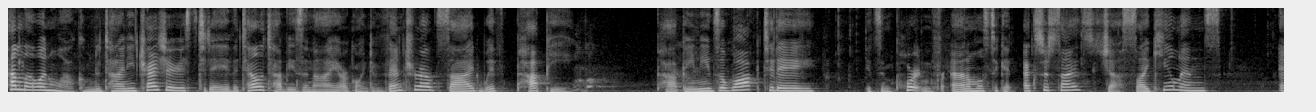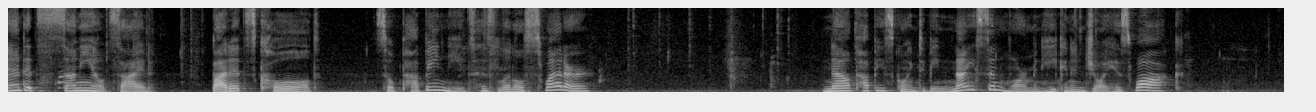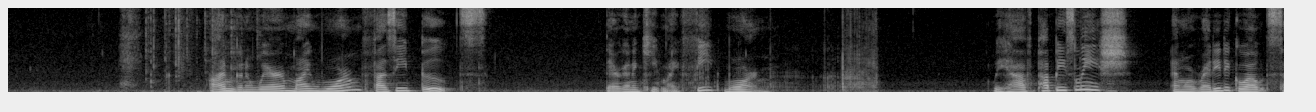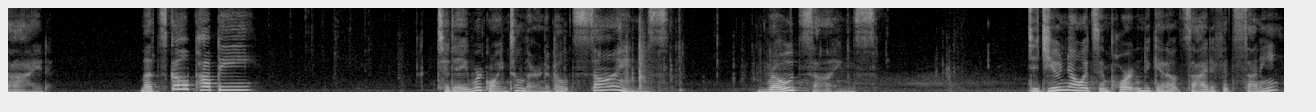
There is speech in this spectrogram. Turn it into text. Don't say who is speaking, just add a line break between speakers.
Hello and welcome to Tiny Treasures. Today the Teletubbies and I are going to venture outside with Poppy. Poppy needs a walk today. It's important for animals to get exercise just like humans. And it's sunny outside, but it's cold. So Poppy needs his little sweater. Now Poppy's going to be nice and warm and he can enjoy his walk. I'm going to wear my warm fuzzy boots. They're going to keep my feet warm. We have Puppy's leash and we're ready to go outside. Let's go, Puppy! Today we're going to learn about signs, road signs. Did you know it's important to get outside if it's sunny?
